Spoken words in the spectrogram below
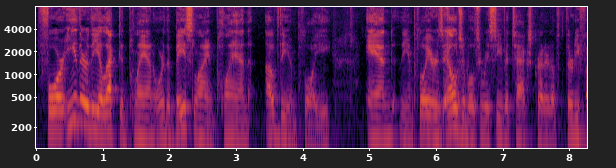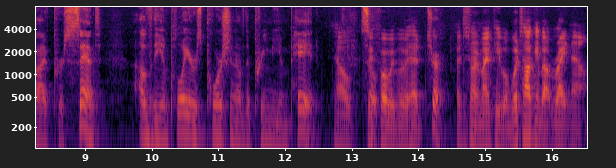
for either the elected plan or the baseline plan of the employee, and the employer is eligible to receive a tax credit of 35% of the employer's portion of the premium paid. Now, so, before we move ahead, sure. I just want to remind people we're talking about right now.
